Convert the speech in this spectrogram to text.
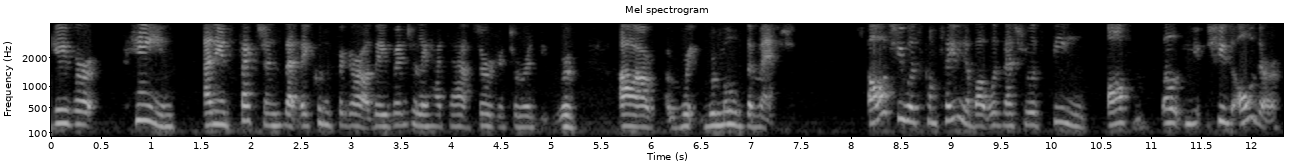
gave her pain and infections that they couldn't figure out. They eventually had to have surgery to re- re- uh, re- remove the mesh. All she was complaining about was that she was feeling off. Well, she's older.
